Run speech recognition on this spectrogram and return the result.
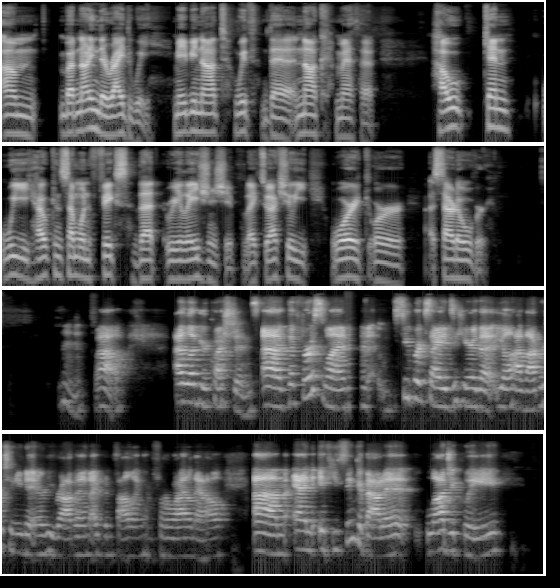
um, but not in the right way, maybe not with the knock method. How can we? How can someone fix that relationship? Like to actually work or uh, start over? Hmm, wow. I love your questions. Uh, the first one, super excited to hear that you'll have the opportunity to interview Robin. I've been following him for a while now. Um, and if you think about it logically,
